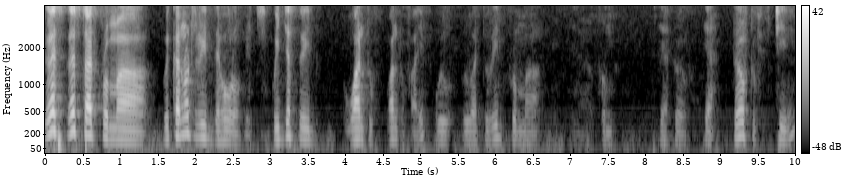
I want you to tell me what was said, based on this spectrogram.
let's let's start from. Uh, we cannot read the whole of it. We just read one to one to five. We we were to read from uh, from yeah twelve yeah twelve to fifteen.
